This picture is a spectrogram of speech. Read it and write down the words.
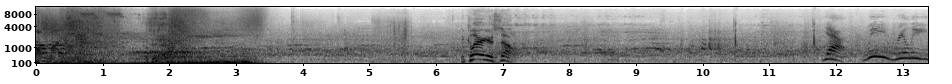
On my honor. Declare yourself. Yeah, we really,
